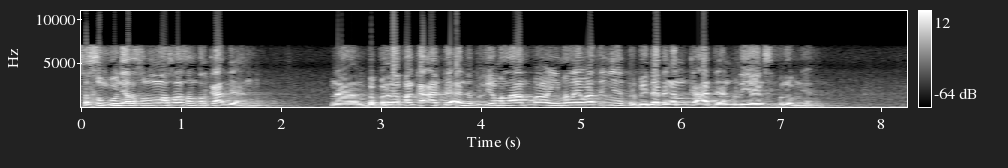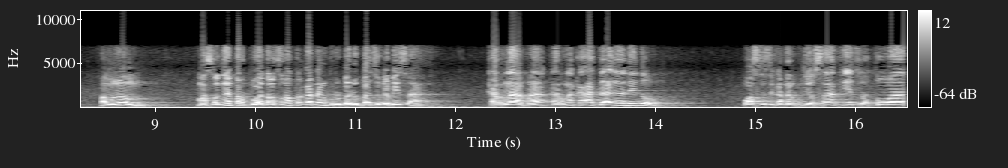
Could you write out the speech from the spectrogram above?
Sesungguhnya Rasulullah SAW terkadang, nah beberapa keadaan itu beliau melampaui, melewatinya berbeda dengan keadaan beliau yang sebelumnya. Paham belum? Maksudnya perbuatan Rasulullah terkadang berubah-ubah juga bisa. Karena apa? Karena keadaannya itu. Posisi kadang beliau sakit, sudah tua.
